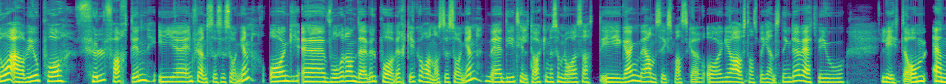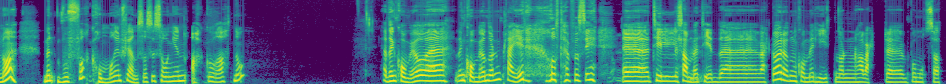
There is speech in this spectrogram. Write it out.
Nå er vi jo på full fart inn i eh, influensasesongen, og eh, hvordan det vil påvirke koronasesongen med de tiltakene som nå er satt i gang med ansiktsmasker og avstandsbegrensning, det vet vi jo lite om ennå. Men hvorfor kommer influensasesongen akkurat nå? Ja, den kommer, jo, eh, den kommer jo når den pleier, holdt jeg på å si. Eh, til samme tid eh, hvert år, og den kommer hit når den har vært på, motsatt,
